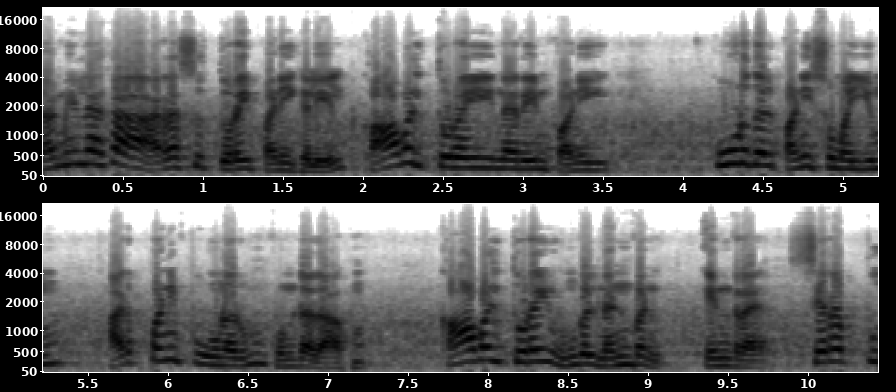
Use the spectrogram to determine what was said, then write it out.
தமிழக அரசு துறை பணிகளில் காவல்துறையினரின் பணி கூடுதல் பணி சுமையும் அர்ப்பணிப்பு உணர்வும் கொண்டதாகும். காவல்துறை உங்கள் நண்பன் என்ற சிறப்பு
